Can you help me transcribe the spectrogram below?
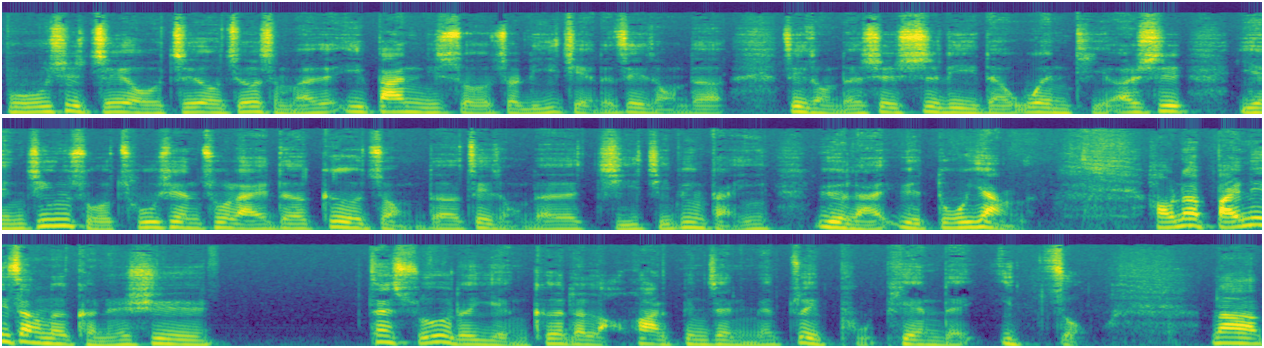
不是只有只有只有什么一般你所所理解的这种的这种的是视力的问题，而是眼睛所出现出来的各种的这种的疾疾病反应越来越多样了。好，那白内障呢，可能是在所有的眼科的老化的病症里面最普遍的一种。那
